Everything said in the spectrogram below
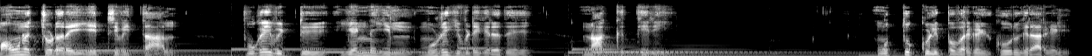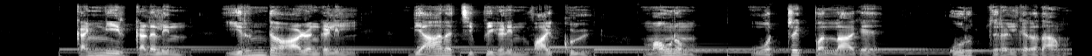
மௌனச் சுடரை ஏற்றி வைத்தால் புகைவிட்டு எண்ணெயில் முழுகிவிடுகிறது நாக்குத்திரி. முத்து குளிப்பவர்கள் கூறுகிறார்கள் கண்ணீர் கடலின் இருண்ட ஆழங்களில் தியான சிப்பிகளின் வாய்க்குள் மௌனம் ஒற்றைப்பல்லாக உருத்திரள்கிறதாம்.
